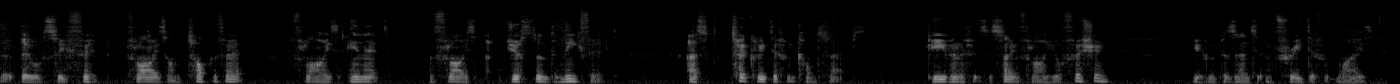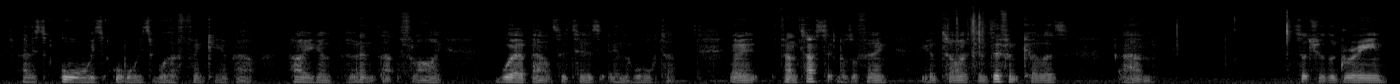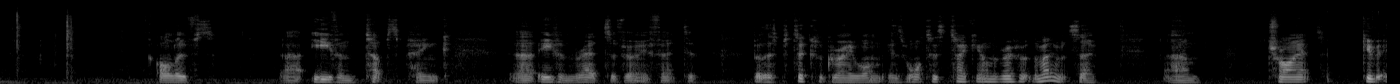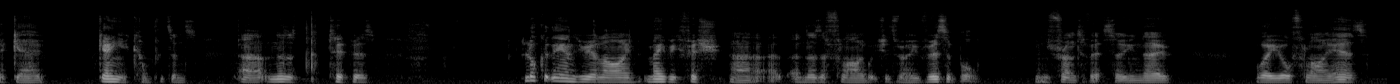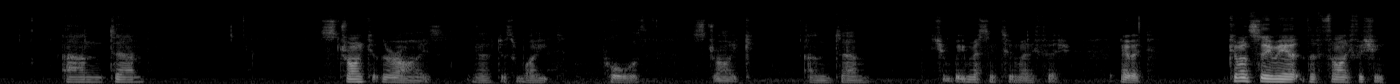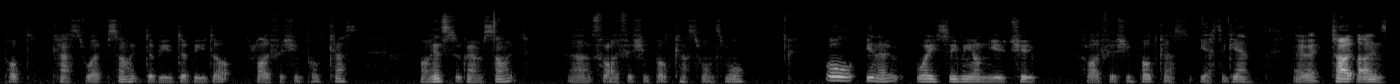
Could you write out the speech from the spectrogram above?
that they will see fi- flies on top of it, flies in it, and flies just underneath it as totally different concepts. Even if it's the same fly you're fishing, you can present it in three different ways, and it's always, always worth thinking about how you're going to present that fly, whereabouts it is in the water. Anyway, fantastic little thing. You can tie it in different colours, um, such as the green, olives, uh, even tups pink, uh, even reds are very effective. But this particular grey one is what is taking on the river at the moment. So um, try it, give it a go, gain your confidence. Uh, another tip is look at the end of your line, maybe fish uh, another fly which is very visible in front of it so you know where your fly is and um, strike at the rise you know just wait pause strike and um, you shouldn't be missing too many fish. Anyway come and see me at the fly fishing podcast website www.flyfishingpodcast my instagram site uh, fly fishing podcast once more or you know where you see me on youtube fly fishing podcast yet again. Anyway tight lines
